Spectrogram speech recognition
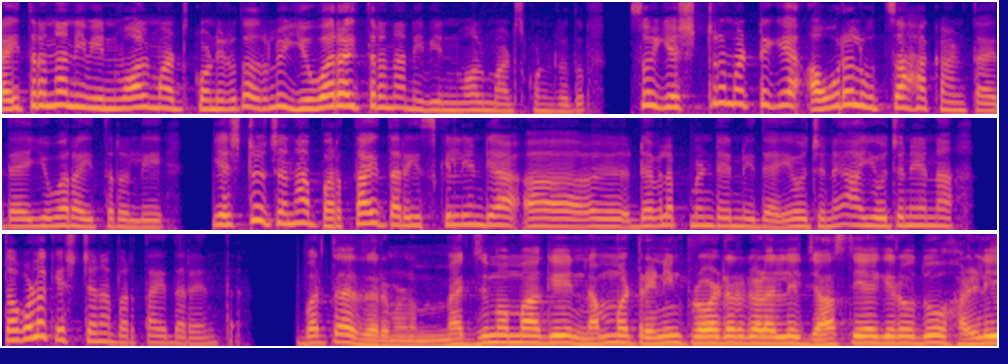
ರೈತರನ್ನ ನೀವು ಇನ್ವಾಲ್ವ್ ಮಾಡ್ಕೊಂಡಿರೋದು, ಅದರಲ್ಲೂ ಯುವ ರೈತರನ್ನ ನೀವು ಇನ್ವಾಲ್ವ್ ಮಾಡಿಸ್ಕೊಂಡಿರೋದು. ಸೊ ಎಷ್ಟರ ಮಟ್ಟಿಗೆ ಅವರಲ್ಲಿ ಉತ್ಸಾಹ ಕಾಣ್ತಾ ಇದೆ ಯುವ ರೈತರಲ್ಲಿ? ಎಷ್ಟು ಜನ ಬರ್ತಾ ಇದ್ದಾರೆ? ಈ ಸ್ಕಿಲ್ ಇಂಡಿಯಾ ಡೆವಲಪ್ಮೆಂಟ್ ಏನಿದೆ ಯೋಜನೆ? ಆ ಯೋಜನೆಯನ್ನ ತಗೊಳಕ್ ಎಷ್ಟು ಜನ ಬರ್ತಾ ಇದ್ದಾರೆ ಅಂತ? ಬರ್ತಾ ಇದ್ದಾರೆ ಮೇಡಮ್. ಮ್ಯಾಕ್ಸಿಮಮ್ ಆಗಿ ನಮ್ಮ ಟ್ರೈನಿಂಗ್ ಪ್ರೊವೈಡರ್ಗಳಲ್ಲಿ ಜಾಸ್ತಿ ಆಗಿರೋದು ಹಳ್ಳಿ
